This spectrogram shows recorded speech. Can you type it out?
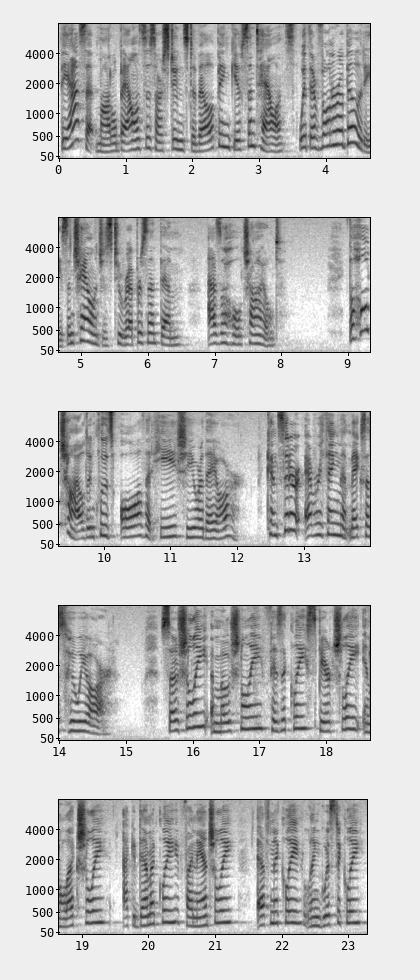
The asset model balances our students' developing gifts and talents with their vulnerabilities and challenges to represent them as a whole child. The whole child includes all that he, she, or they are. Consider everything that makes us who we are. Socially, emotionally, physically, spiritually, intellectually, academically, financially, ethnically, linguistically,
